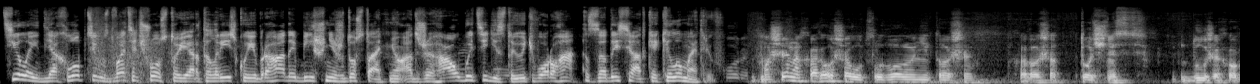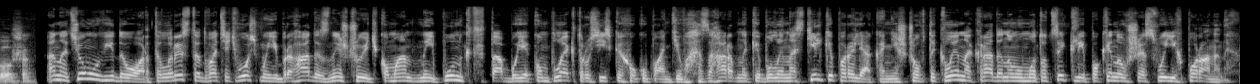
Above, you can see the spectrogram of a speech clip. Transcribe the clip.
Цілей для хлопців з 26-ї артилерійської бригади більш ніж достатньо, адже гаубиці дістають ворога за десятки кілометрів. Машина хороша, обслуговування теж хороша. Точність дуже хороша. А на цьому відео артилеристи 28-ї бригади знищують командний пункт та боєкомплект російських окупантів. Загарбники були настільки перелякані, що втекли на краденому мотоциклі, покинувши своїх поранених.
